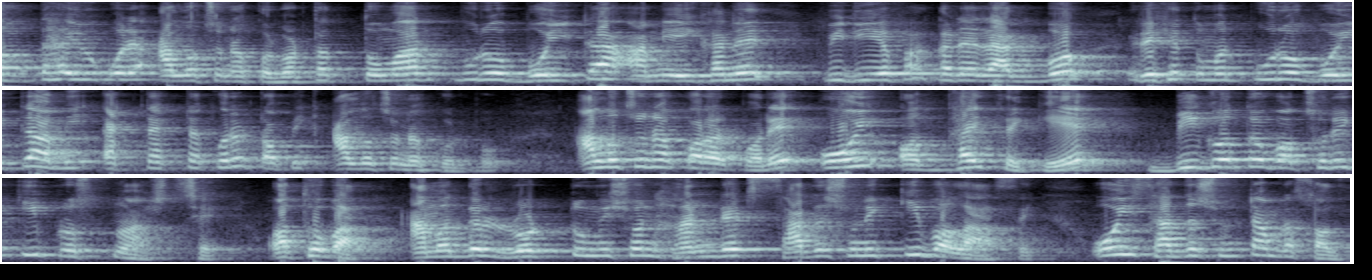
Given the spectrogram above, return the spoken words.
অধ্যায়ের উপরে আলোচনা করব। অর্থাৎ তোমার পুরো বইটা আমি এইখানে পিডিএফ আকারে রাখব, রেখে তোমার পুরো বইটা আমি একটা একটা করে টপিক আলোচনা করব। আলোচনা করার পরে ওই অধ্যায় থেকে বিগত বছরে কি প্রশ্ন আসছে? অথবা আমাদের রোড টু মিশন হান্ড্রেড সাজেশনে কি বলা আছে? ওই সাজেশনটা আমরা সলভ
